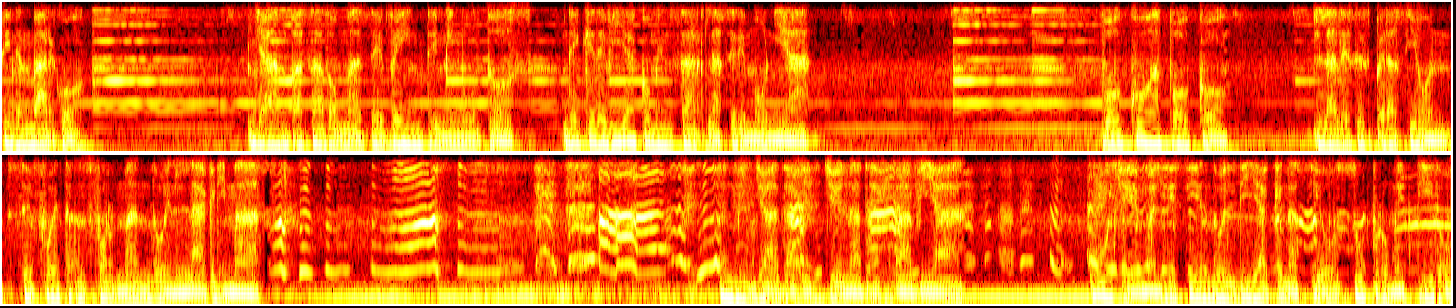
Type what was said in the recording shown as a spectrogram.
sin embargo, ya han pasado más de 20 minutos de que debía comenzar la ceremonia. Poco a poco, la desesperación se fue transformando en lágrimas. Humillada y llena de rabia, huye maldiciendo el día que nació su prometido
